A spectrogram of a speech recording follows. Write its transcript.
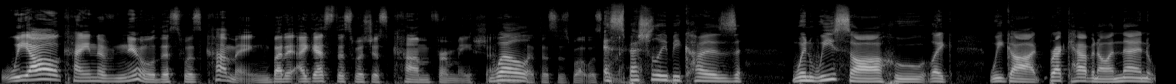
we all kind of knew this was coming, but it, I guess this was just confirmation Well, that this is what was especially because when we saw who like we got Brett Kavanaugh, and then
